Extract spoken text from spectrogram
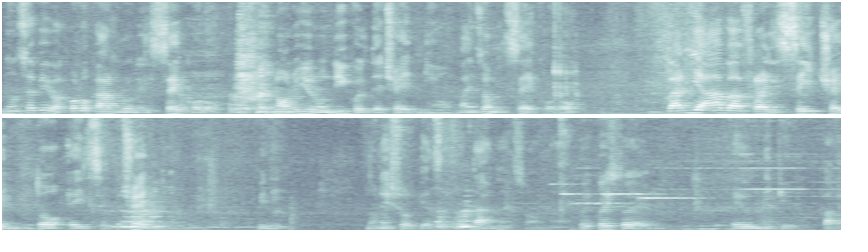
non sapeva collocarlo nel secolo no io non dico il decennio ma insomma il secolo variava fra il 600 e il 700 quindi non è solo Piazza Fontana insomma Que- questo è, è un di più. Vabbè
